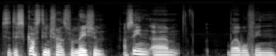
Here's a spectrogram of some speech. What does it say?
it's a disgusting transformation. I've seen um, werewolf in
